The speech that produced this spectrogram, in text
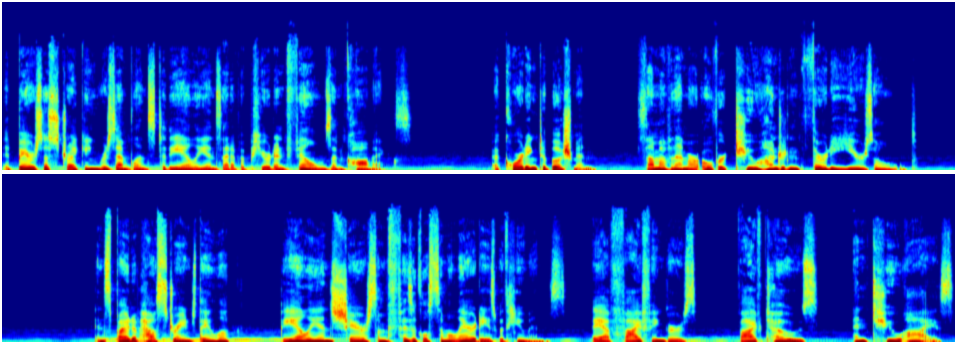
it bears a striking resemblance to the aliens that have appeared in films and comics. According to Bushman, some of them are over 230 years old. In spite of how strange they look, the aliens share some physical similarities with humans. They have five fingers, five toes, and two eyes.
